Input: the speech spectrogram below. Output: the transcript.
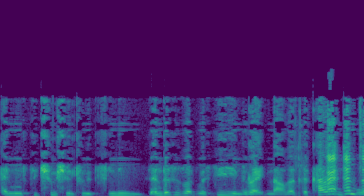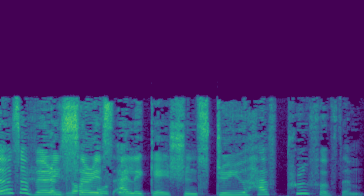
an institution to its knees, and this is what we're seeing right now. That the current and, and those are very serious allegations. Do you have proof of them?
